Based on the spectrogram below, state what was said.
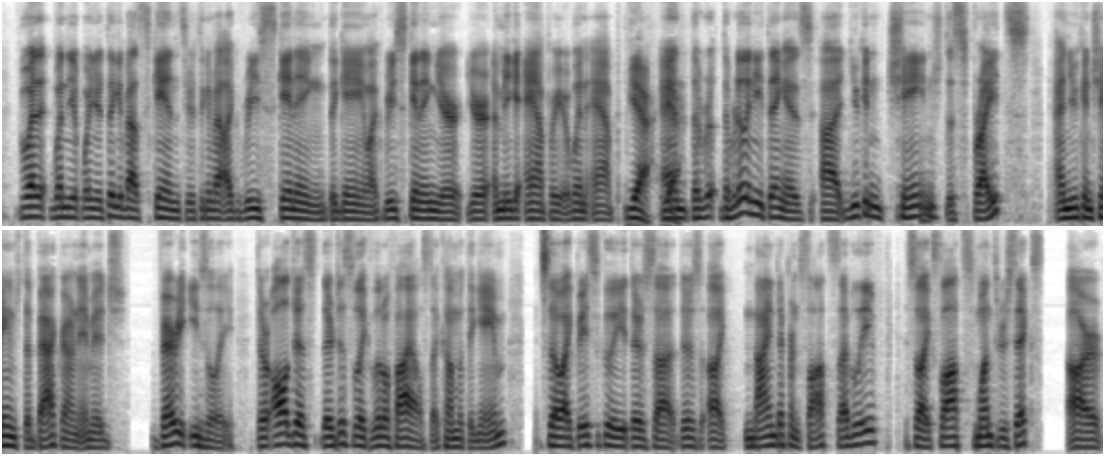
when when you when you're thinking about skins, you're thinking about like reskinning the game, like reskinning your your Amiga amp or your Winamp. yeah And the the really neat thing is, uh, you can change the sprites and you can change the background image very easily. They're all just they're just like little files that come with the game. So like basically, there's uh there's uh, like nine different slots, I believe. So like slots one through six are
